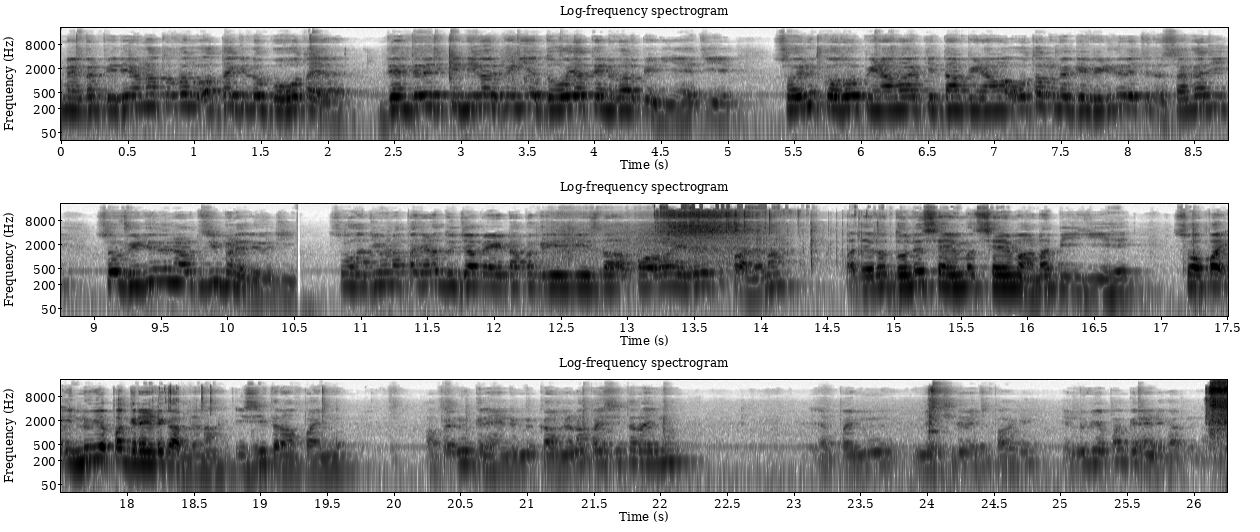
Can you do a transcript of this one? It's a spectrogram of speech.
ਮੈਂਬਰ ਪੀ ਰਹੇ ਹੋ ਨਾ, ਤਾਂ ਤੁਹਾਨੂੰ ਅੱਧਾ ਕਿਲੋ ਬਹੁਤ ਆ ਯਾਰ। ਦਿਨ ਦੇ ਵਿੱਚ ਕਿੰਨੀ ਵਾਰ ਪੀਣੀ ਹੈ? ਦੋ ਜਾਂ ਤਿੰਨ ਵਾਰ ਪੀਣੀ ਹੈ ਇਹ ਚੀਜ਼। ਸੋ ਇਹਨੂੰ ਕਦੋਂ ਪੀਣਾ ਵਾ, ਕਿੱਦਾਂ ਪੀਣਾ ਵਾ, ਉਹ ਤੁਹਾਨੂੰ ਮੈਂ ਅੱਗੇ ਵੀਡੀਓ ਦੇ ਵਿੱਚ ਦੱਸਾਂਗਾ ਜੀ। ਸੋ ਵੀਡੀਓ ਦੇ ਨਾਲ ਤੁਸੀਂ ਬਣੇ ਰਹੋ ਜੀ। ਸੋ ਹਾਂਜੀ, ਹੁਣ ਆਪਾਂ ਜਿਹੜਾ ਦੂਜਾ ਪੈਕਟ ਆਪਾਂ ਗ੍ਰੀਨ ਪੀਸ ਦਾ, ਆਪਾਂ ਉਹ ਇਹਦੇ ਵਿੱਚ ਪਾ ਲੈਣਾ। ਆ ਦੇਖ ਲਓ, ਦੋਨੇ ਸੇਮ ਸੇਮ ਆ ਨਾ ਬੀਜ ਇਹ। ਸੋ ਆਪਾਂ ਇਹਨੂੰ ਵੀ ਆਪਾਂ ਗ੍ਰੈਂਡ ਕਰ ਲੈਣਾ, ਇਸੇ ਤਰ੍ਹਾਂ ਆਪਾਂ ਇਹਨੂੰ। ਆਪਾਂ ਇਹਨੂੰ ਗ੍ਰੈਂਡ ਕਰ ਲੈਣਾ, ਆਪਾਂ ਇਸੇ ਤਰ੍ਹਾਂ ਇਹਨੂੰ, ਆਪਾਂ ਇਹਨੂੰ ਮਿਕਸੀ ਦੇ ਵਿੱਚ ਪਾ ਕੇ, ਇਹਨੂੰ ਵੀ ਆਪਾਂ ਗ੍ਰੈਂਡ ਕਰ ਲੈਣਾ।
